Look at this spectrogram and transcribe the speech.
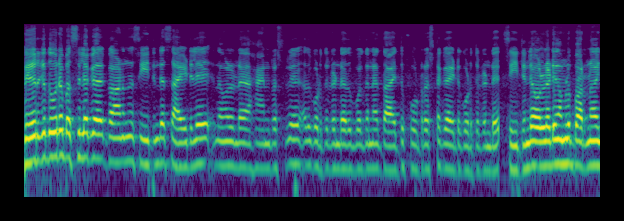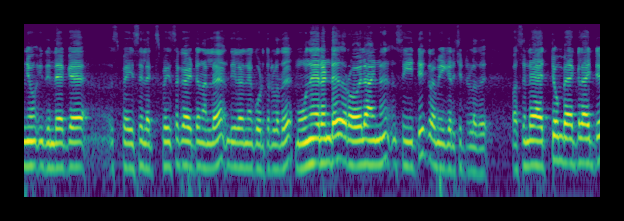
ദീർഘദൂര ബസ്സിലൊക്കെ കാണുന്ന സീറ്റിന്റെ സൈഡിൽ നമ്മളുടെ ഹാൻഡ് റെസ്റ്റ് അത് കൊടുത്തിട്ടുണ്ട്. അതുപോലെ തന്നെ താഴത്ത് ഫുഡ് റെസ്റ്റ് ഒക്കെ ആയിട്ട് കൊടുത്തിട്ടുണ്ട്. സീറ്റിന്റെ ഓൾറെഡി നമ്മൾ പറഞ്ഞു കഴിഞ്ഞു ഇതിന്റെയൊക്കെ സ്പേസ് ലെഗ് സ്പേസ് ഒക്കെ ആയിട്ട് നല്ല ഇതിൽ തന്നെ കൊടുത്തിട്ടുള്ളത്. മൂന്ന് രണ്ട് റോയലാണ് സീറ്റ് ക്രമീകരിച്ചിട്ടുള്ളത്. ബസ്സിന്റെ ഏറ്റവും ബാക്കിലായിട്ട്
